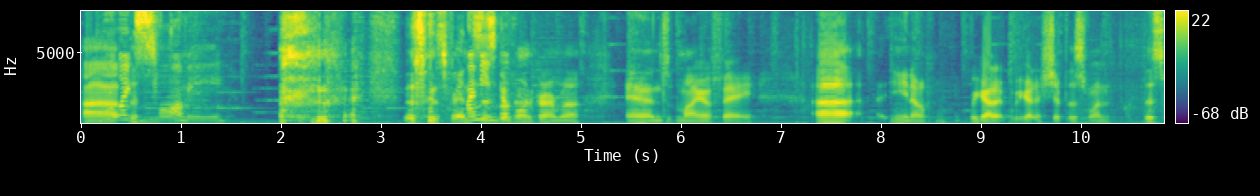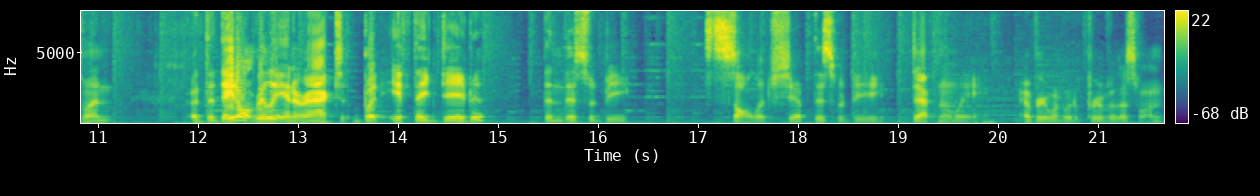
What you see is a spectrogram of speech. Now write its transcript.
Uh, More like this mommy. this is Franziska mother. von Karma and Maya Fey. Uh, you know, we got to We got to ship this one. This one, uh, they don't really interact, but if they did, then this would be solid ship. This would be definitely everyone would approve of this one.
